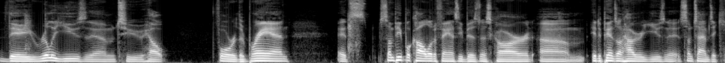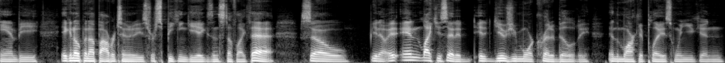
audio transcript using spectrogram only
they really use them to help forward the brand. It's some people call it a fancy business card. Um, it depends on how you're using it. Sometimes it can be. It can open up opportunities for speaking gigs and stuff like that. So you know, it, and like you said, it it gives you more credibility in the marketplace when you can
